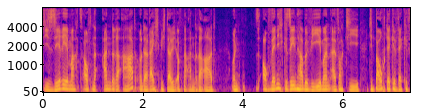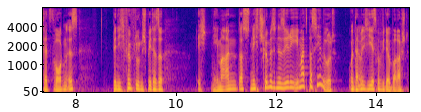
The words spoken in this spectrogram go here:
die Serie macht's auf eine andere Art und erreicht mich dadurch auf eine andere Art. Und auch wenn ich gesehen habe, wie jemand einfach die, die Bauchdecke weggefetzt worden ist, bin ich fünf Minuten später so, ich nehme an, dass nichts Schlimmes in der Serie jemals passieren wird. Und dann bin ich jedes Mal wieder überrascht.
